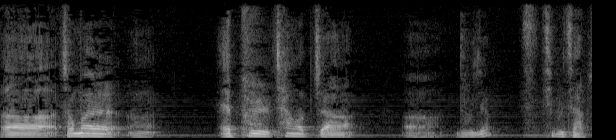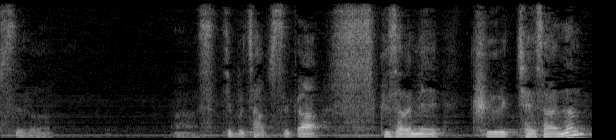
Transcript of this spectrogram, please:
어, 정말 어, 애플 창업자 어, 누구죠? 스티브 잡스. 어, 스티브 잡스가 그 사람이 그 재산은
